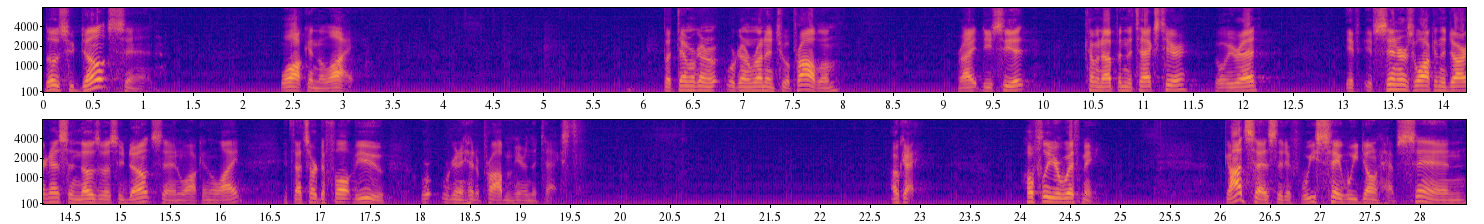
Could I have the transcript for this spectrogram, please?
those who don't sin, walk in the light. But then we're going we're going to run into a problem right? Do you see it coming up in the text here, what we read? If, if sinners walk in the darkness and those of us who don't sin walk in the light, if that's our default view, we're, we're going to hit a problem here in the text. Okay. Hopefully you're with me. God says that if we say we don't have sin,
